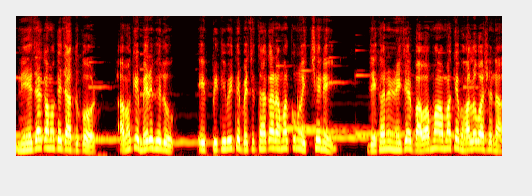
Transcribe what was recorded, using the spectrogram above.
নিয়ে যাক আমাকে জাদুকর, আমাকে মেরে ফেলুক। এই পৃথিবীতে বেঁচে থাকার আমার কোনো ইচ্ছে নেই। যেখানে নিজের বাবা মা আমাকে ভালোবাসে না,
